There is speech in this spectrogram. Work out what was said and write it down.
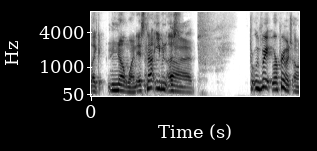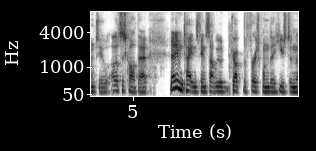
Like, no one. It's not even us. Uh, we- we're pretty much owned to. Let's just call it that. Not even Titans fans thought we would drop the first one to Houston and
